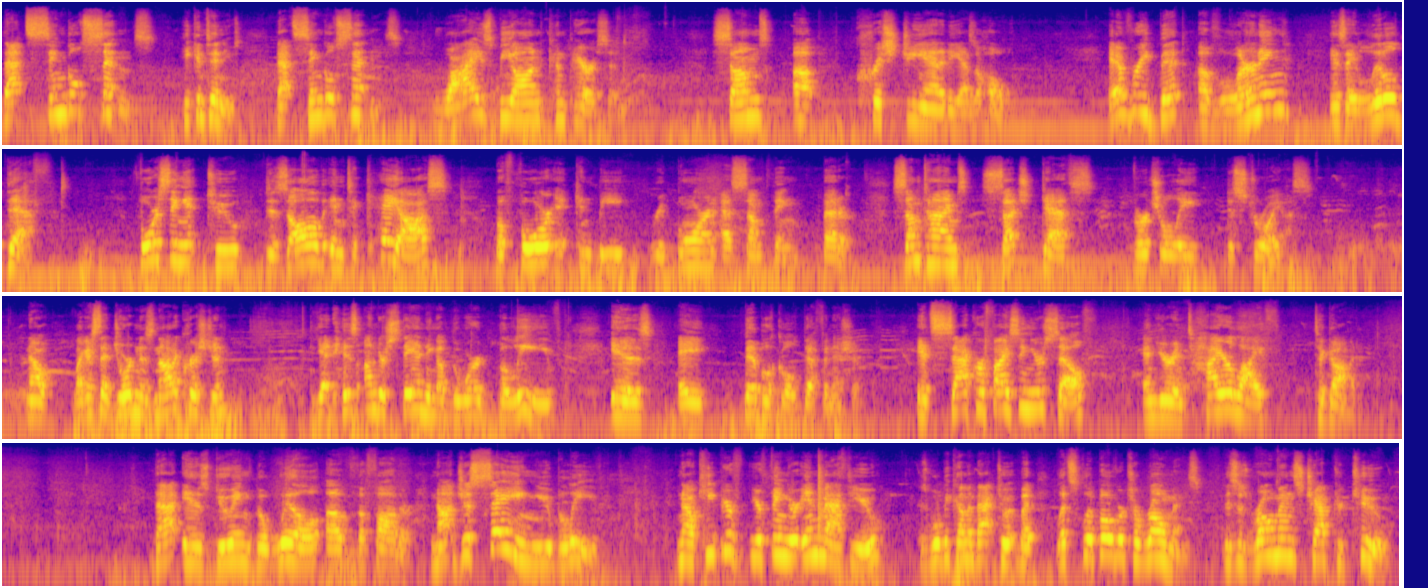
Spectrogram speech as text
That single sentence, he continues, that single sentence, wise beyond comparison, sums up Christianity as a whole. Every bit of learning is a little death, forcing it to dissolve into chaos before it can be reborn as something better. Sometimes such deaths virtually destroy us. Now, like I said, Jordan is not a Christian, yet his understanding of the word believe is a biblical definition. It's sacrificing yourself and your entire life to God. That is doing the will of the Father, not just saying you believe. Now, keep your, your finger in Matthew, because we'll be coming back to it, but let's flip over to Romans. This is Romans chapter 2,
